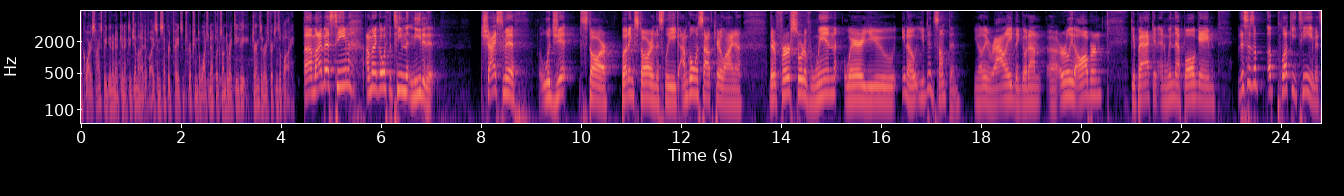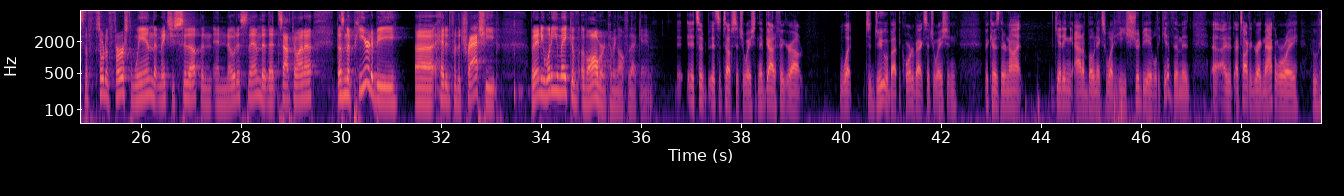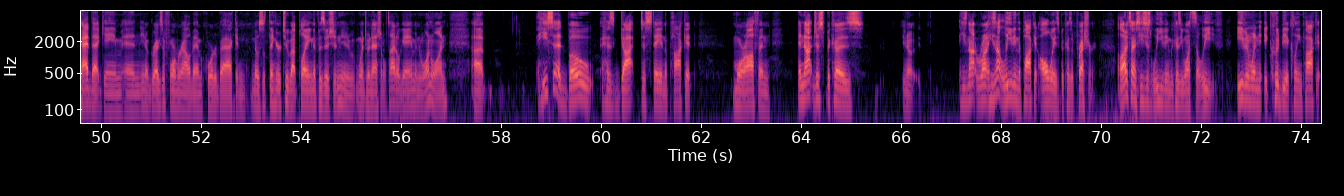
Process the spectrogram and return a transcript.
Requires high-speed internet-connected Gemini device and separate paid subscription to watch Netflix on DirecTV. Terms and restrictions apply. Uh, my best team, I'm going to go with the team that needed it. Shi Smith, legit star, budding star in this league. I'm going with South Carolina. Their first sort of win where you, you know, you did something. You know, they rallied. They go down uh, early to Auburn, get back and, and win that ball game this is a, a plucky team. It's the sort of first win that makes you sit up and, and notice them. That, that South Carolina doesn't appear to be uh, headed for the trash heap. But Andy, what do you make of, of Auburn coming off of that game? It's a it's a tough situation. They've got to figure out what to do about the quarterback situation because they're not getting out of Bo Nix what he should be able to give them. It, uh, I, I talked to Greg McElroy who had that game. And, you know, Greg's a former Alabama quarterback and knows a thing or two about playing the position. You know, went to a national title game and won one. Uh, he said Bo has got to stay in the pocket more often, and not just because, you know, he's not run, he's not leaving the pocket always because of pressure. A lot of times he's just leaving because he wants to leave, even when it could be a clean pocket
